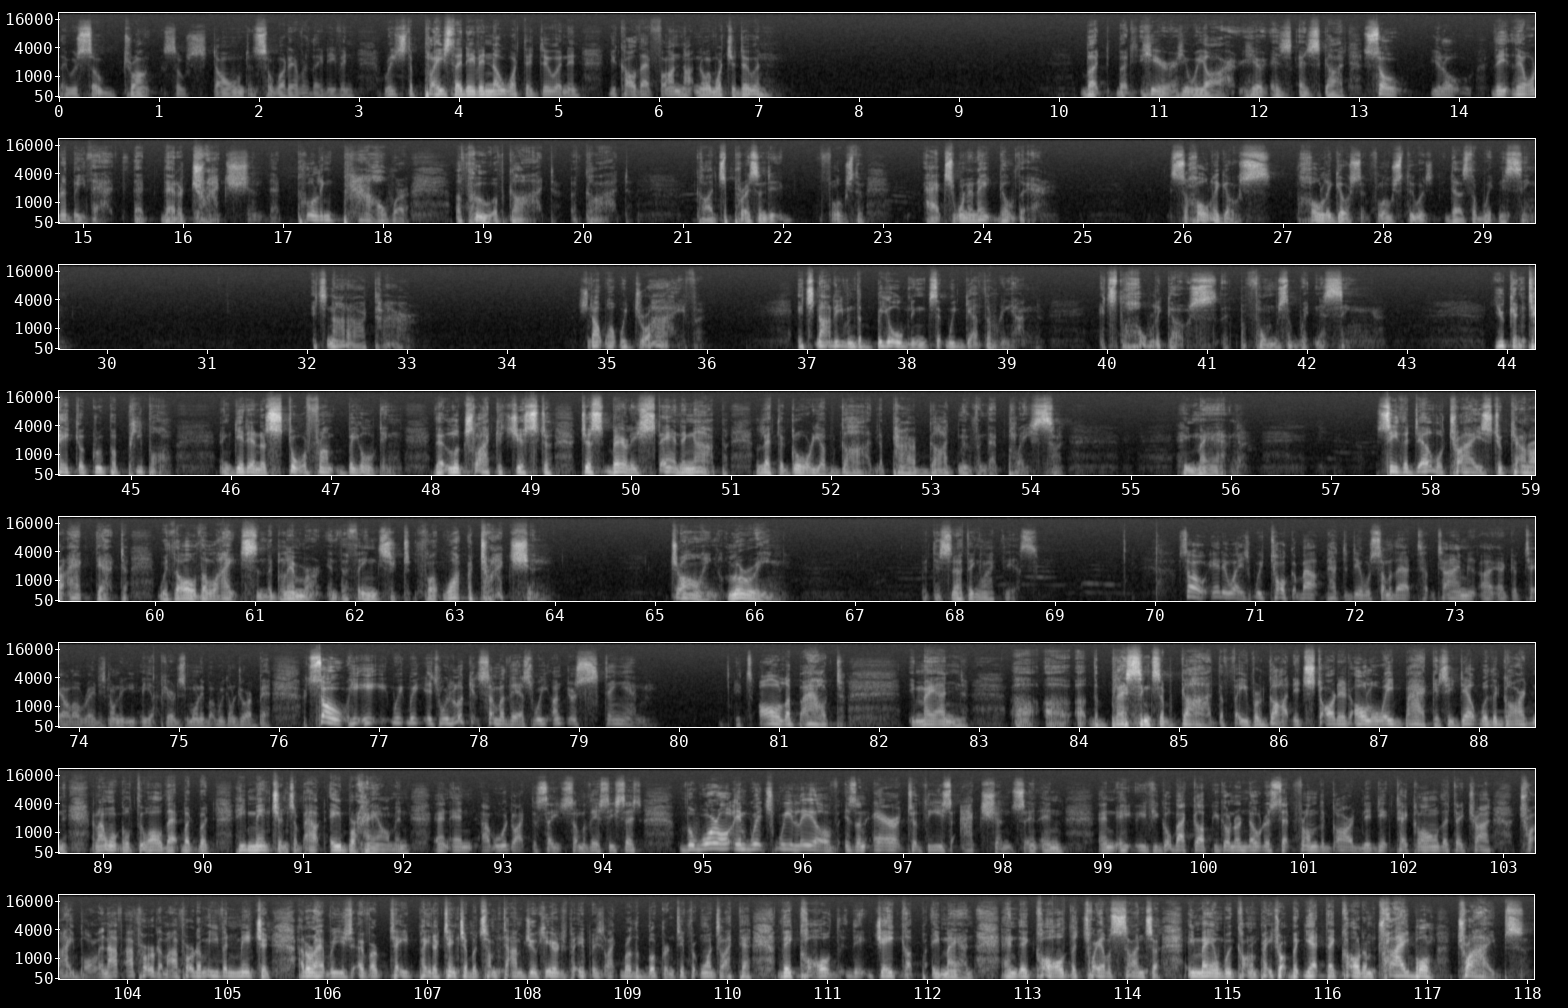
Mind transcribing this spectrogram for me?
They were so drunk, so stoned, and so whatever. They'd even reached a place they'd even know what they're doing. And you call that fun, not knowing what you're doing? But but here, here we are, here as, as God. So, you know, there ought to be that, that, that attraction, that pulling power of who? Of God, of God. God's presence flows through. Acts 1 and 8, go there. It's the Holy Ghost. The Holy Ghost that flows through us does the witnessing. It's not our tire. It's not what we drive. It's not even the buildings that we gather in. It's the Holy Ghost that performs the witnessing. You can take a group of people and get in a storefront building that looks like it's just, uh, just barely standing up. Let the glory of God, the power of God move in that place. Amen. See, the devil tries to counteract that with all the lights and the glimmer and the things for what attraction, drawing, luring. But there's nothing like this. So, anyways, we talk about, have to deal with some of that time. I, I could tell already he's going to eat me up here this morning, but we're going to do our best. So, he, he, we, we, as we look at some of this, we understand it's all about, man, uh, uh, uh, the blessings of God, the favor of God. It started all the way back as he dealt with the garden. And I won't go through all that, but, but he mentions about Abraham. And, and, and I would like to say some of this. He says, The world in which we live is an heir to these actions. And, and, and if you go back up, you're going to notice that from the garden, it didn't take long that they tried tribal. And I've, I've heard them. I've heard them even mentioned. I don't know if you ever paid attention, but sometimes you hear it's like Brother Booker and different ones like that. They call the, Jacob a man, and they call called the 12 sons. Amen. We call them patriarchs, but yet they called them tribal tribes.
